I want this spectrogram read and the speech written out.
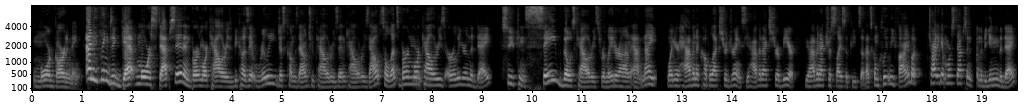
more gardening, anything to get more steps in and burn more calories because it really just comes down to calories in, calories out. So let's burn more mm-hmm. calories earlier in the day so you can save those calories for later on at night when you're having a couple extra drinks, you have an extra beer, you have an extra slice of pizza. That's completely fine, but try to get more steps in, in the beginning of the day,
